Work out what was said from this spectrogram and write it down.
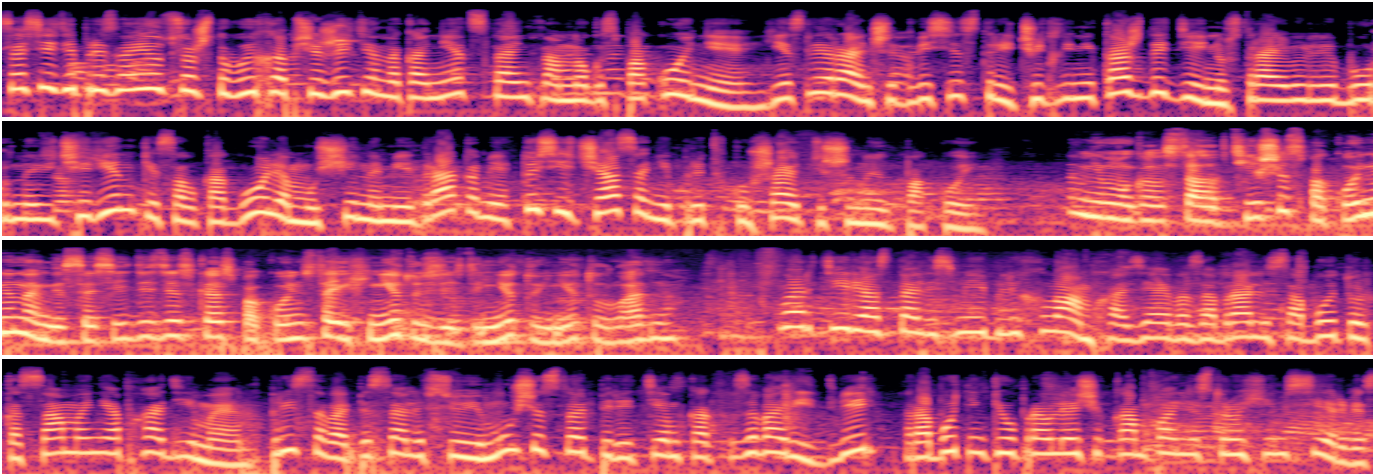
Соседи признаются, что в их общежитии наконец станет намного спокойнее. Если раньше две сестры чуть ли не каждый день устраивали бурные вечеринки с алкоголем, мужчинами и драками, то сейчас они предвкушают тишину и покой. Немного стало тише, спокойнее нам. И соседи здесь сказали, спокойно. Их нету здесь, и нету, и нету, ладно. В квартире остались мебель и хлам. Хозяева забрали с собой только самое необходимое. Приставы описали все имущество перед тем, как заварить дверь. Работники управляющей компании «Стройхимсервис»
